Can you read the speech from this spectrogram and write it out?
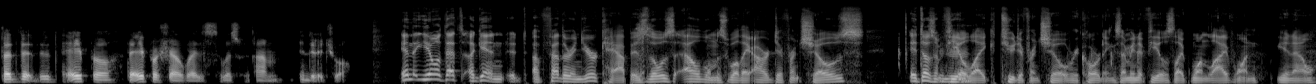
But the, the, the April the April show was was um, individual. And you know what? That's again a feather in your cap. Is those albums? Well, they are different shows. It doesn't feel Mhm. like two different show recordings. I mean, it feels like one live one. You know,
